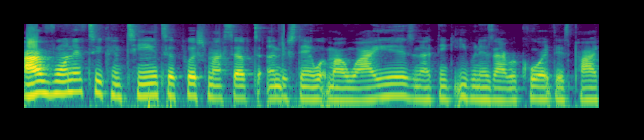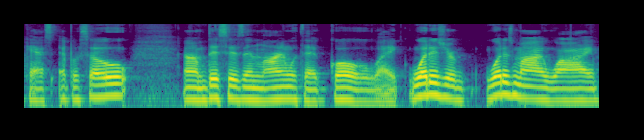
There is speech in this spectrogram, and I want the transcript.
I've wanted to continue to push myself to understand what my why is, and I think even as I record this podcast episode, um, this is in line with that goal. Like, what is your, what is my why?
